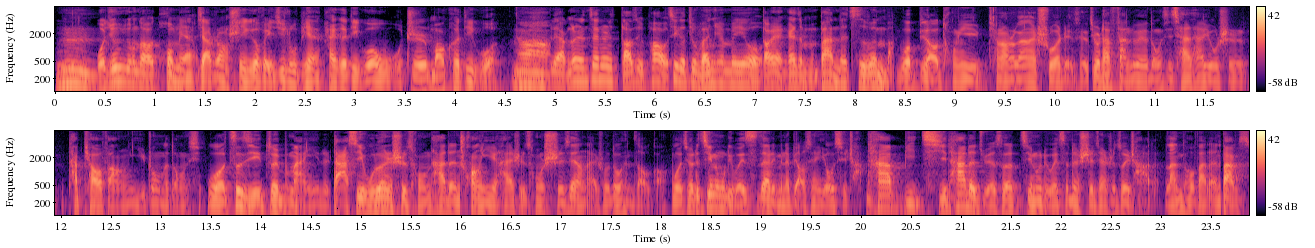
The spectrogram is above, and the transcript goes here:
嗯，我就用到后面假装是一个伪纪录片《骇客帝国五之猫科帝国》啊两个人在那打嘴炮，这个就完全没有导演该怎么办的自问吧。我比较同意田老师刚才说这些，就是他反对的东西，恰恰又是他票房倚重的东西。我自己最不满意的打戏，无论是从他的创意还是从实现来说，都很糟糕。我觉得基努里维斯在里面的表现尤其差，他比其他的角色基努里维斯的实现是最差的，蓝头发的 Bugs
